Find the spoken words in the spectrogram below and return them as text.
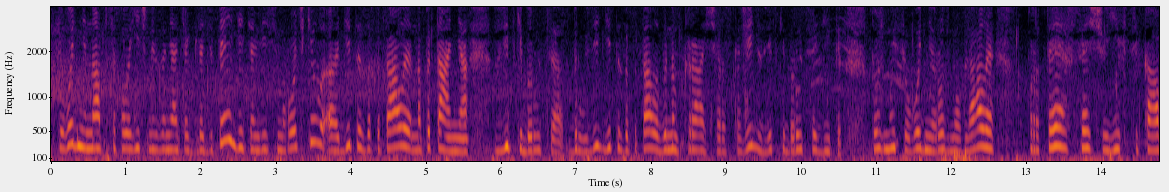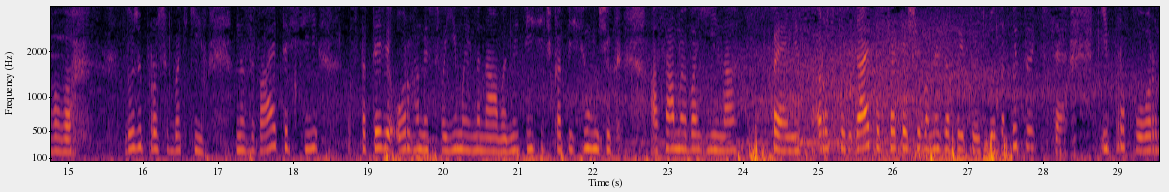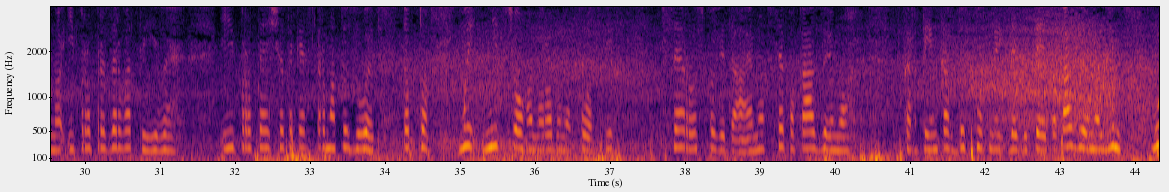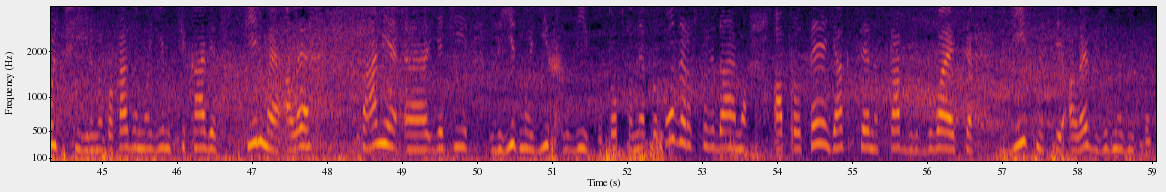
Сьогодні на психологічних заняттях для дітей, дітям 8 років, е, діти запитали на питання, звідки беруться друзі. Діти запитали, ви нам краще розкажіть, звідки беруться діти. Тож ми сьогодні розмовляли про те все, що їх цікавило. Дуже прошу батьків, називайте всі статеві органи своїми іменами. Не пісічка, пісюнчик, а саме вагіна, пеніс. Розповідайте все те, що вони запитують, бо запитують все. І про порно, і про презервативи, і про те, що таке сперматозоїд. Тобто ми ні з чого не робимо поспіх, все розповідаємо, все показуємо в картинках, доступних для дітей. Показуємо їм мультфільми, показуємо їм цікаві фільми, але самі, е, які згідно їх віку. Тобто не про пози розповідаємо, а про те, як це насправді відбувається в дійсності, але згідно віку.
